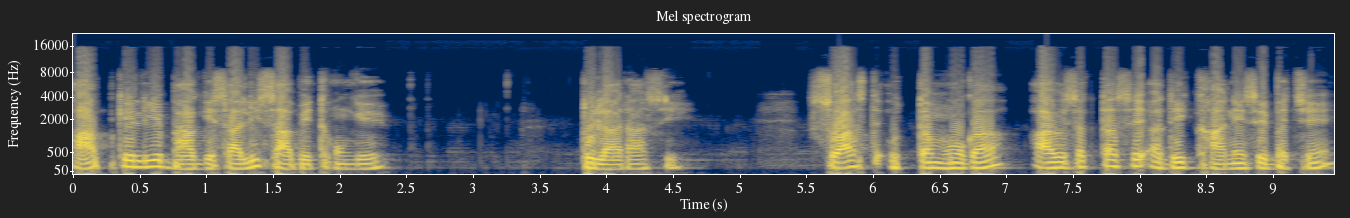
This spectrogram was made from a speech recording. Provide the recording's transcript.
आपके लिए भाग्यशाली साबित होंगे। तुला राशि स्वास्थ्य उत्तम होगा, आवश्यकता से अधिक खाने से बचें,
